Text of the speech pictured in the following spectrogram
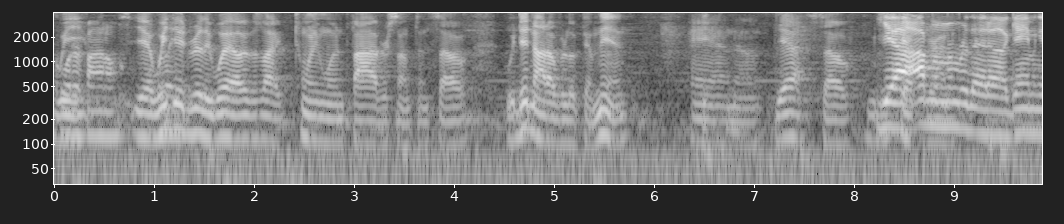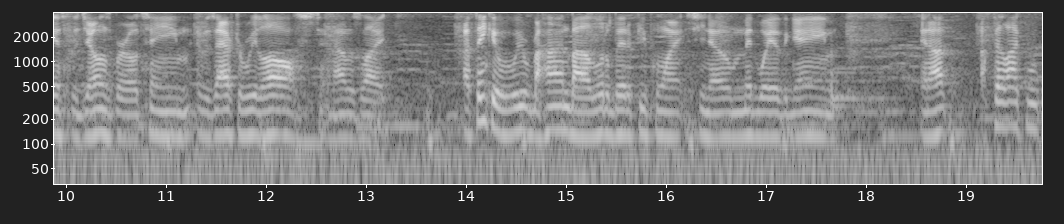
we Quarterfinals, yeah we did really well. It was like 21-5 or something, so we did not overlook them then. And uh, yeah, so Yeah, I remember that uh, game against the Jonesboro team. It was after we lost, and I was like, I think it, we were behind by a little bit, a few points, you know, midway of the game, and I, I felt like we-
